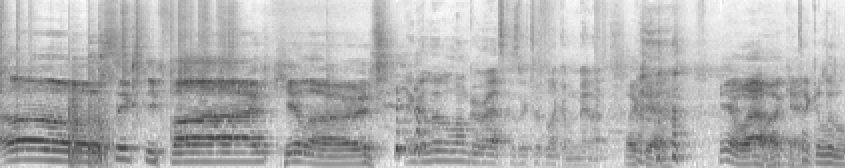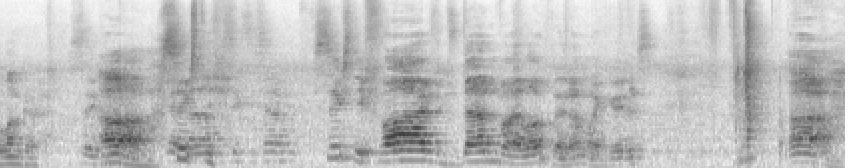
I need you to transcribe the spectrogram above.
Oh, 65 kilos. Take a little longer rest because we took like a minute. okay. Yeah, wow, okay. Take a little longer. Oh, 60, 65, it's done by Lachlan. Oh my goodness. Ah.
